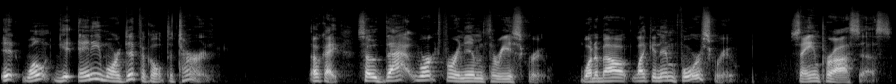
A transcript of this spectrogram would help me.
it won't get any more difficult to turn. Okay, so that worked for an M3 screw. What about like an M4 screw? Same process.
